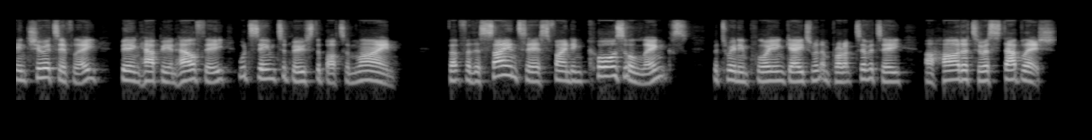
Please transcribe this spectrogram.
Intuitively, being happy and healthy would seem to boost the bottom line. But for the scientists, finding causal links between employee engagement and productivity are harder to establish.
